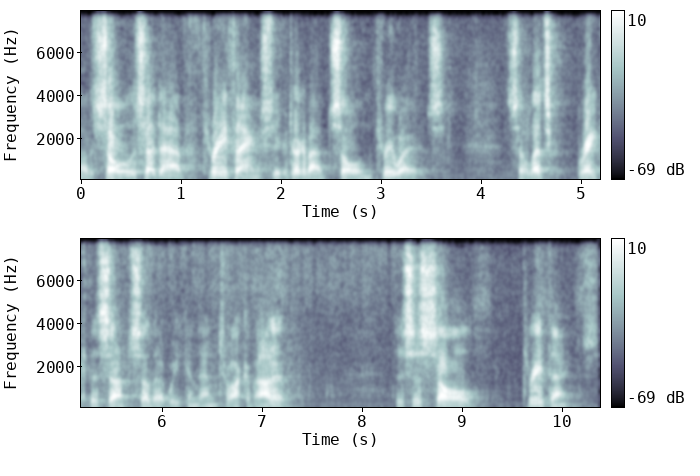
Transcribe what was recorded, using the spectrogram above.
Now, the soul is said to have three things. You can talk about soul in three ways. So let's break this up so that we can then talk about it. This is soul, three things.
